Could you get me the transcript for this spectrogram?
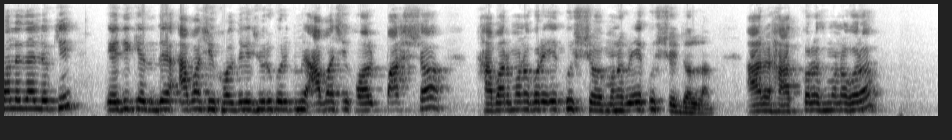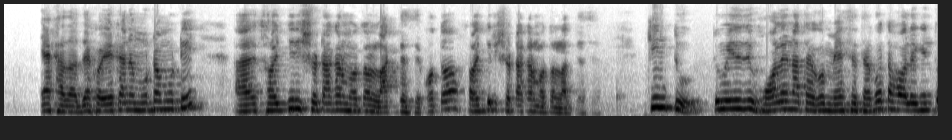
চলে যাইলো কি? এইদিকে যদি আবাসিক হল থেকে শুরু করি তুমি আবাসিক হল পাঁচশো, খাবার মনে করো একুশশো, মনে করো একুশশোই ধরলাম। আর হাত খরচ মনে করো এক হাজার। দেখো এখানে মোটামুটি ছয়ত্রিশশো টাকার মতন লাগতেছে। কত? ছয়ত্রিশশো টাকার মতন লাগতেছে। কিন্তু তুমি যদি হলে না থাকো মেসে থাকো, তাহলে কিন্তু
